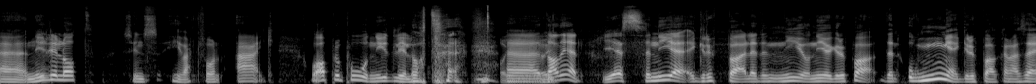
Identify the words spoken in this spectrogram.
Uh, nydelig låt, syns i hvert fall jeg. Og apropos nydelige låter. Oi, eh, oi. Daniel. Yes. Den nye gruppa, eller den nye og nye gruppa, den unge gruppa, kan jeg si.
